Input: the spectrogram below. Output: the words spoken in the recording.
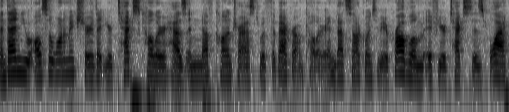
And then you also want to make sure that your text color has enough contrast with the background color, and that's not going to be a problem if your text is black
